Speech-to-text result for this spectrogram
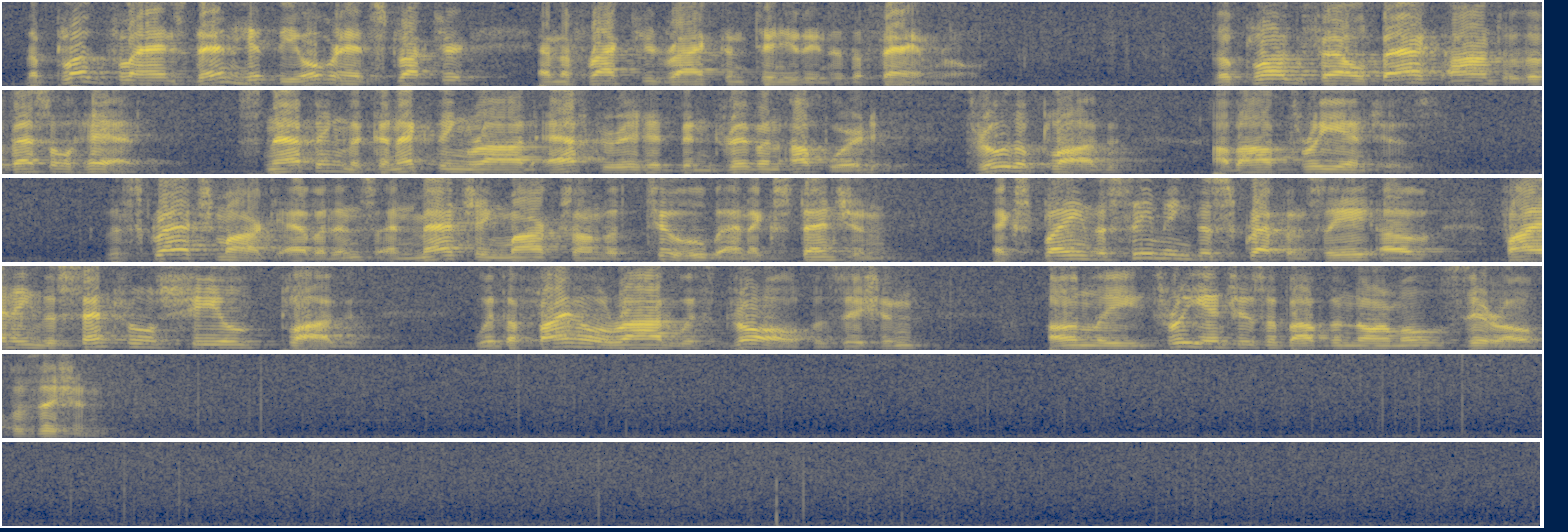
The plug flange then hit the overhead structure and the fractured rack continued into the fan room. The plug fell back onto the vessel head, snapping the connecting rod after it had been driven upward through the plug about three inches. The scratch mark evidence and matching marks on the tube and extension explain the seeming discrepancy of finding the central shield plug with the final rod withdrawal position only three inches above the normal zero position.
